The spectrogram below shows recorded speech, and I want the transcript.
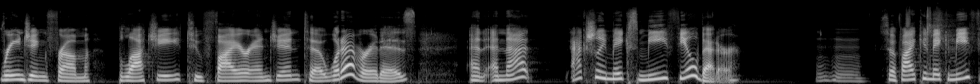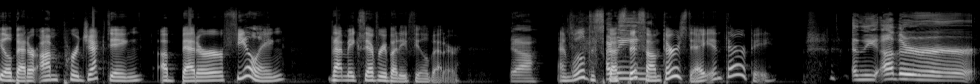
ranging from blotchy to fire engine to whatever it is. And and that actually makes me feel better. Mm-hmm. So if I can make me feel better, I'm projecting a better feeling that makes everybody feel better. Yeah. And we'll discuss this mean- on Thursday in therapy. And the other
